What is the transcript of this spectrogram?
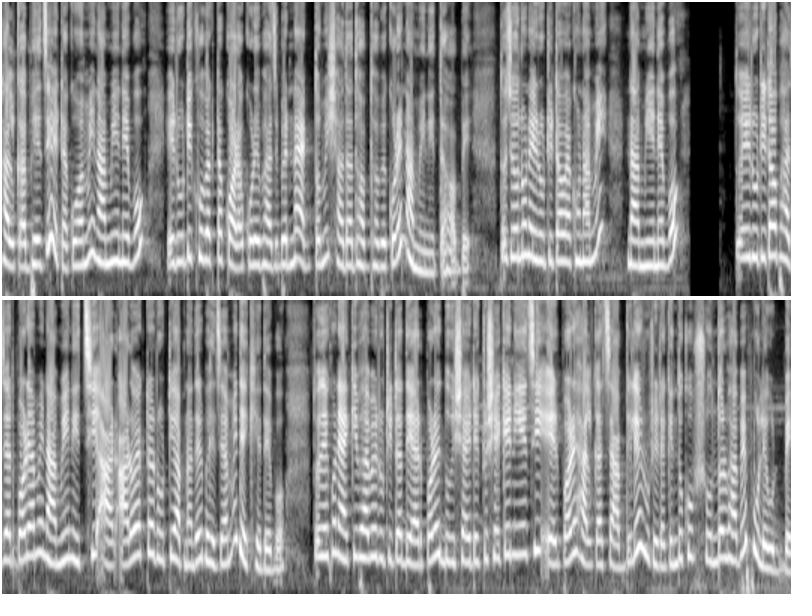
হালকা ভেজে এটাকেও আমি নামিয়ে নেব। এই রুটি খুব একটা কড়া করে ভাজবেন না, একদমই সাদা ধবধবে করে নামিয়ে নিতে হবে। তো চলুন, এই রুটিটাও এখন আমি নামিয়ে নেব। তো এই রুটিটাও ভাজার পরে আমি নামিয়ে নিচ্ছি আর আরও একটা রুটি আপনাদের ভেজে আমি দেখিয়ে দেব। তো দেখুন, একইভাবে রুটিটা দেওয়ার পরে দুই সাইড একটু সেঁকে নিয়েছি, এরপরে হালকা চাপ দিলে রুটিটা কিন্তু খুব সুন্দরভাবে ফুলে উঠবে।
